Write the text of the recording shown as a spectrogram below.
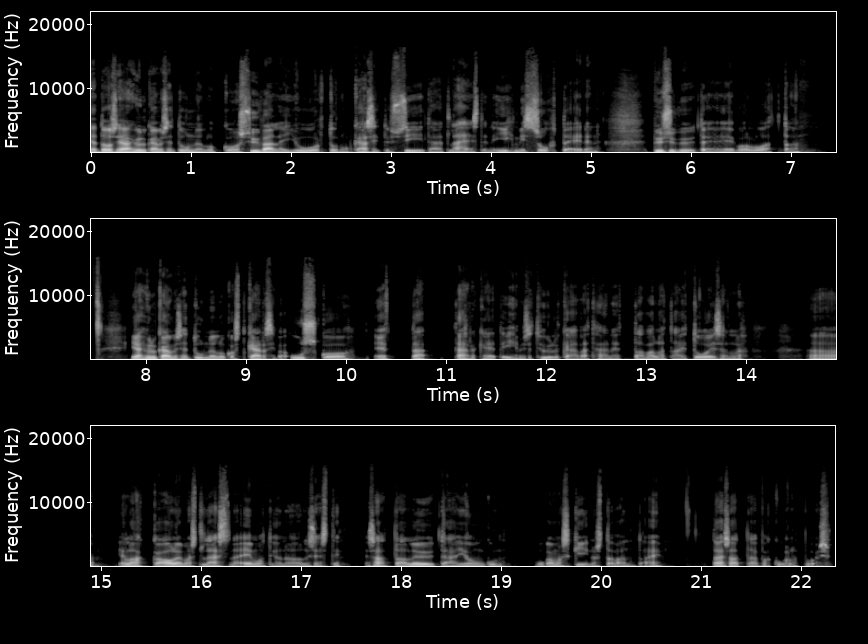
Ja tosiaan hylkäämisen tunnelukko on syvälle juurtunut käsitys siitä, että läheisten ihmissuhteiden pysyvyyteen ei voi luottaa. Ja hylkäämisen tunnelukosta kärsivä uskoo, että tärkeät ihmiset hylkäävät hänet tavalla tai toisella ää, ja lakkaa olemasta läsnä emotionaalisesti ja saattaa löytää jonkun mukamas kiinnostavan tai, tai saattaa jopa kuolla pois.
